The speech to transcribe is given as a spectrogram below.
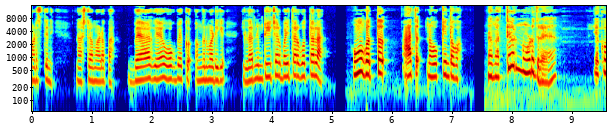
ಮಾಡಿಸ್ತೀನಿ. ನಾಷ್ಟ ಮಾಡಪ್ಪ. ಬ್ಯಾಗೆ ಹೋಗ್ಬೇಕು ಅಂಗನವಾಡಿಗೆ. ಇಲ್ಲ ನಿಮ್ಮ ಟೀಚರ್ ಬೈತಾರ ಗೊತ್ತಲ್ಲ? ಹ್ಞೂ, ಗೊತ್ತು. ಆತ, ನಾ ಹೋಗ್ತೀನಿ ತಗೋ. ನಮ್ಮ ಅತ್ತೆಯವ್ರು ನೋಡಿದ್ರೆ ಯಾಕೋ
